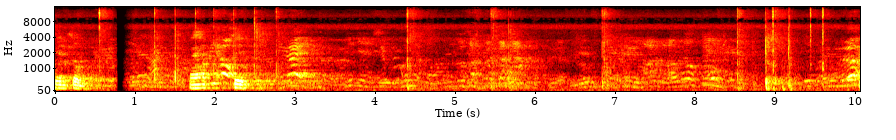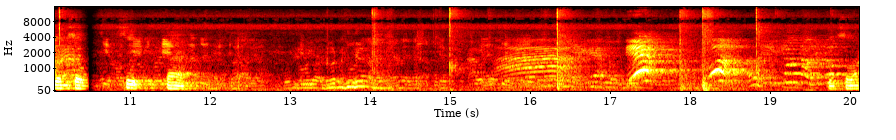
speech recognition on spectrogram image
เปลี่ยนส่งแปดสิบเปลี่ยนส่งสิบแปดเปลี่ยนส่ง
